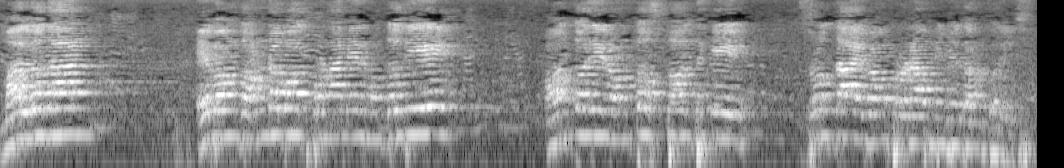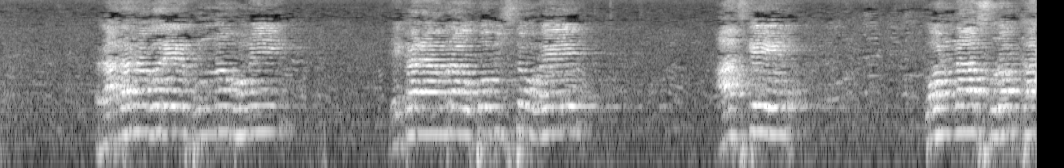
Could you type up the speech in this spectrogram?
মাল্যদান এবং দণ্ডবধ প্রণামের মধ্য দিয়ে অন্তরের অন্তঃস্থল থেকে শ্রদ্ধা এবং প্রণাম নিবেদন করেছি। রাধানগরের পুণ্যভূমি এখানে আমরা উপবিষ্ট হয়ে আজকে কন্যা সুরক্ষা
